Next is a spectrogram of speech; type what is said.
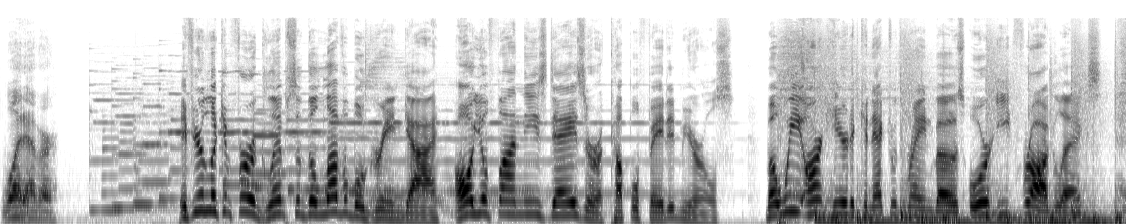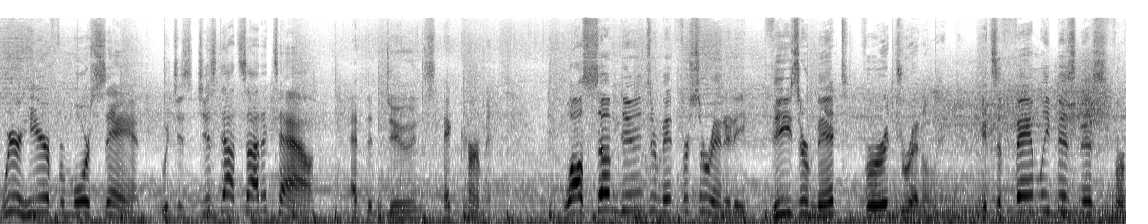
whatever. If you're looking for a glimpse of the lovable green guy, all you'll find these days are a couple faded murals. But we aren't here to connect with rainbows or eat frog legs. We're here for more sand, which is just outside of town at the dunes at Kermit. While some dunes are meant for serenity, these are meant for adrenaline. It's a family business for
